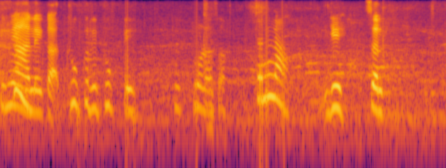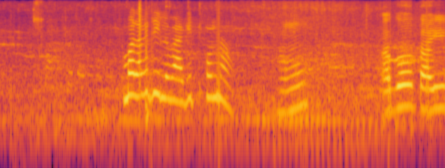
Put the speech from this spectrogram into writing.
तुम्ही आले का? थुक रे थुक ते. थुक थोडासा. चल ना. घे चल. मला दिलं बॅगेत ठेव ना. हं? अगं ताई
